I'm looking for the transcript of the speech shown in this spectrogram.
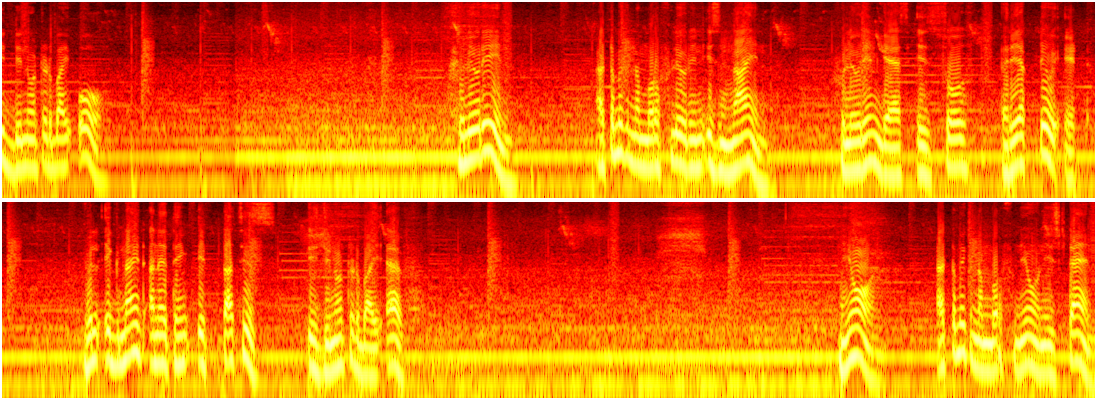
is denoted by O. Fluorine. Atomic number of fluorine is 9. Fluorine gas is so reactive it will ignite anything it touches is denoted by F. Neon. Atomic number of neon is 10.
